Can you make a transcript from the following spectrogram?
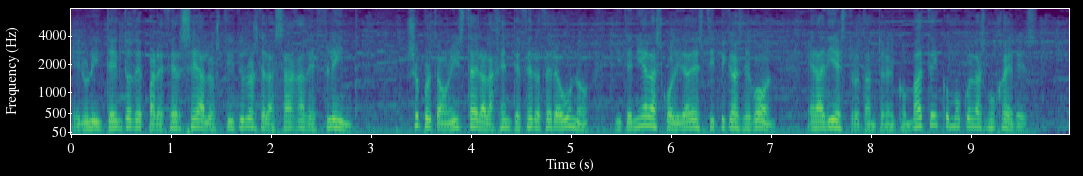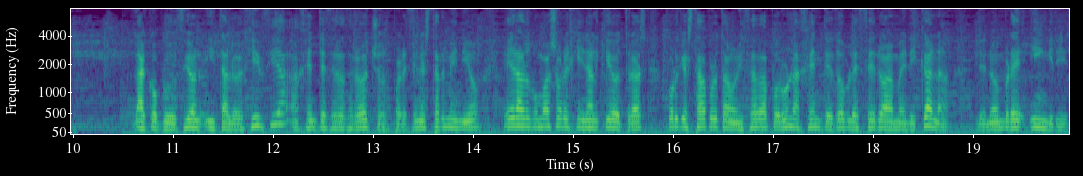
en un intento de parecerse a los títulos de la saga de Flint. Su protagonista era el agente 001 y tenía las cualidades típicas de Bond, era diestro tanto en el combate como con las mujeres. La coproducción italo-egipcia, Agente 008 Operación Exterminio, era algo más original que otras porque estaba protagonizada por una agente doble cero americana, de nombre Ingrid.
